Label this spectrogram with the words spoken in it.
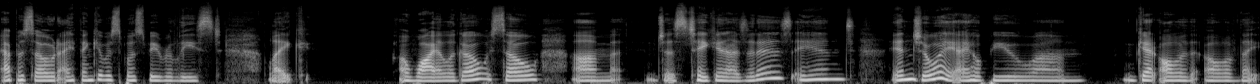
episode. I think it was supposed to be released like a while ago. So um, just take it as it is and enjoy. I hope you um, get all of the, all of that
